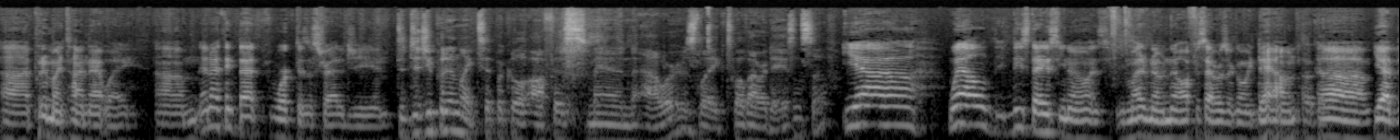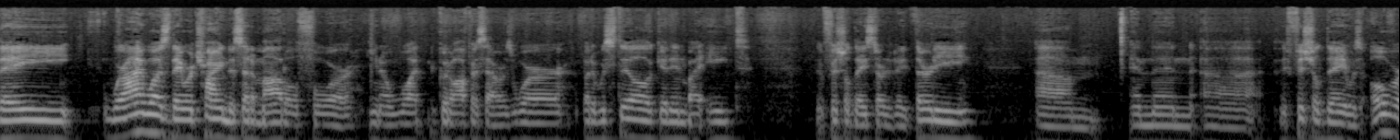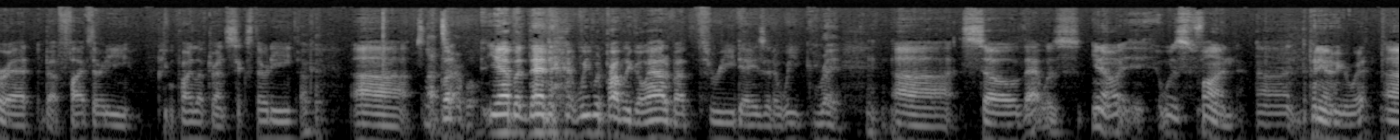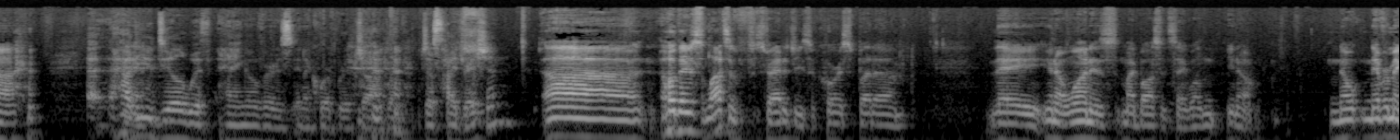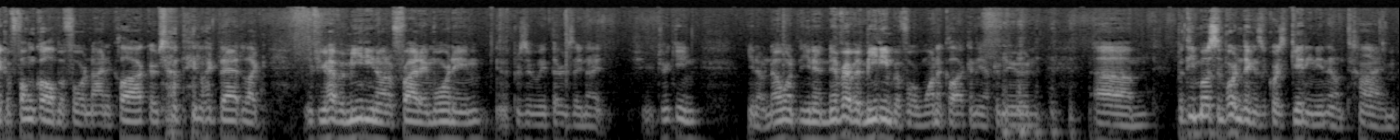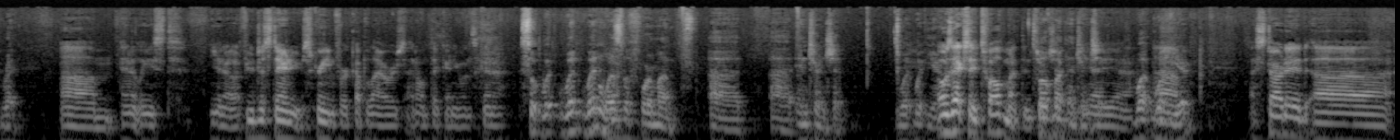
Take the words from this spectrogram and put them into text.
uh, put in my time that way, um, and I think that worked as a strategy. And Did, did you put in like typical office man hours, like 12 hour days and stuff? Yeah. Well, these days, you know, as you might have known, the office hours are going down. Okay. Uh, yeah, they where I was, they were trying to set a model for you know what good office hours were, but it was still get in by eight. The official day started at eight thirty, um, and then uh, the official day was over at about five thirty. People probably left around six thirty. Okay. Uh, It's not but, terrible. Yeah, but then we would probably go out about three days in a week. Right. Uh, so that was, you know, it, it was fun, uh, depending on who you're with. Uh, Uh, how do you deal with hangovers in a corporate job? Like just hydration? uh, oh, there's lots of strategies, of course, but um, they, you know, one is my boss would say, well, you know, no, never make a phone call before nine o'clock or something like that. Like, if you have a meeting on a Friday morning, you know, presumably Thursday night, if you're drinking, you know, no one, you know, never have a meeting before one o'clock in the afternoon. um, but the most important thing is, of course, getting in on time. Right. Um, and at least, you know, if you're just staring at your screen for a couple hours, I don't think anyone's gonna. So wh- when was the four month uh, uh, internship? What, what year? Oh, it was actually a 12 month internship. 12 month internship. Yeah, yeah. What, what Um, year? I started, uh,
